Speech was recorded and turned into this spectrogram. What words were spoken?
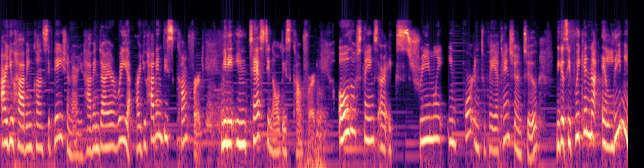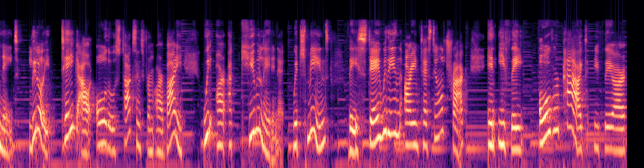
Are you having constipation? Are you having diarrhea? Are you having discomfort, meaning intestinal discomfort? All those things are extremely important to pay attention to because if we cannot eliminate, literally take out all those toxins from our body, we are accumulating it, which means they stay within our intestinal tract. And if they overpacked, if they are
